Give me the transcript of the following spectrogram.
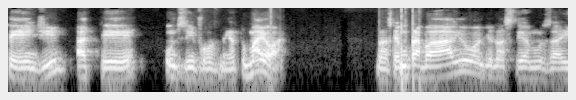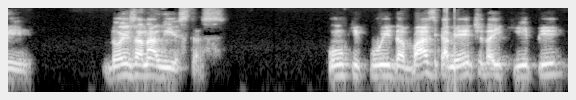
tende a ter um desenvolvimento maior. Nós temos um trabalho onde nós temos aí dois analistas, um que cuida basicamente da equipe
